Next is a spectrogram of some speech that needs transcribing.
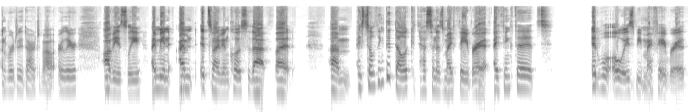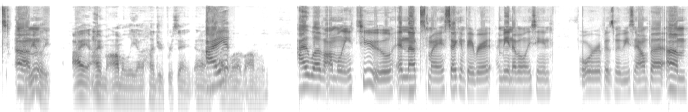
unfortunately talked about earlier. Obviously, I mean, I'm. It's not even close to that, but um, I still think that Delicatessen is my favorite. I think that it will always be my favorite. Um, really, I I'm Amelie a hundred percent. Um, I, I- love Amelie. I love Amelie too, and that's my second favorite. I mean, I've only seen four of his movies now, but um,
